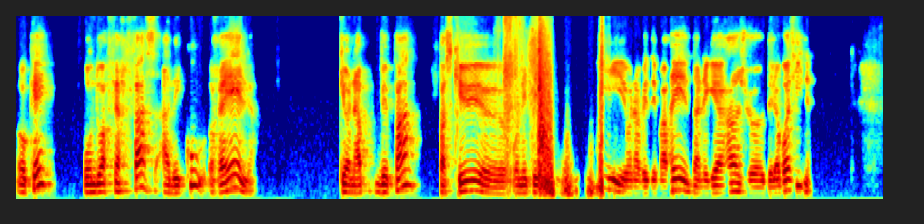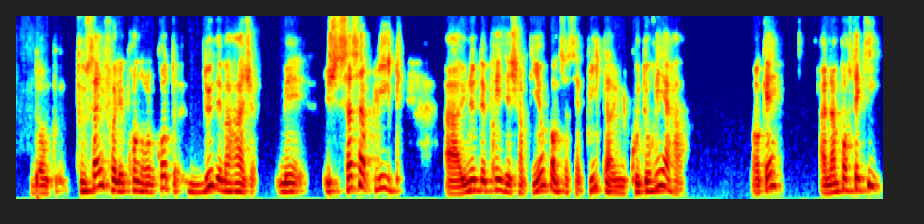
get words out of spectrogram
on doit faire face à des coûts réels qu'on n'avait pas parce qu'on euh, on était et on avait démarré dans les garages de la voisine. Donc, tout ça, il faut les prendre en compte du démarrage. Mais ça s'applique à une entreprise des champignons comme ça s'applique à une couturière. OK? À n'importe qui.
